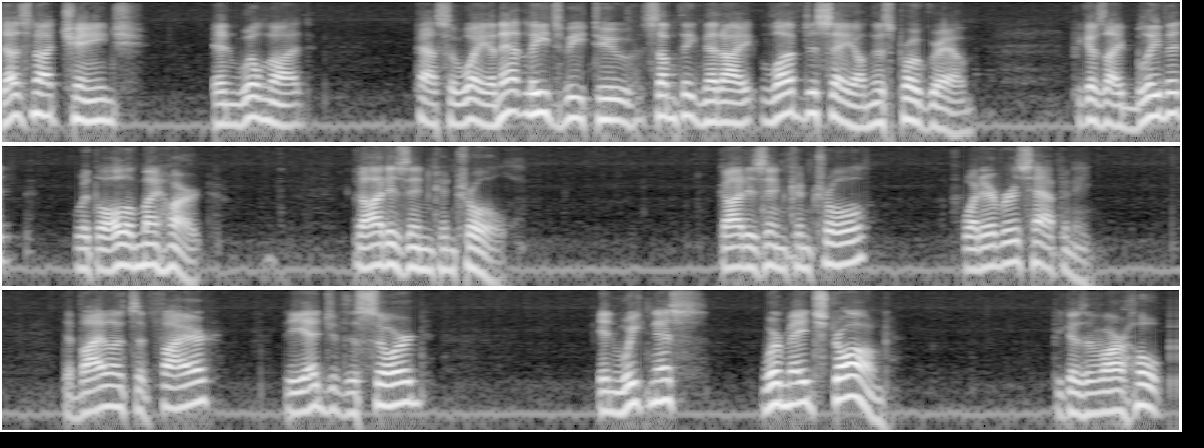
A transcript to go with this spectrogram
does not change and will not pass away. And that leads me to something that I love to say on this program because I believe it with all of my heart. God is in control. God is in control of whatever is happening the violence of fire, the edge of the sword. In weakness, we're made strong because of our hope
